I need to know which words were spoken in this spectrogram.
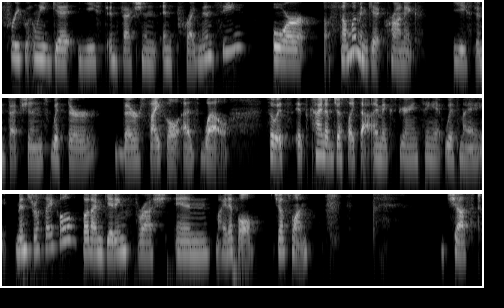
frequently get yeast infections in pregnancy, or uh, some women get chronic yeast infections with their their cycle as well. So it's it's kind of just like that. I'm experiencing it with my menstrual cycle, but I'm getting thrush in my nipple. Just one. just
